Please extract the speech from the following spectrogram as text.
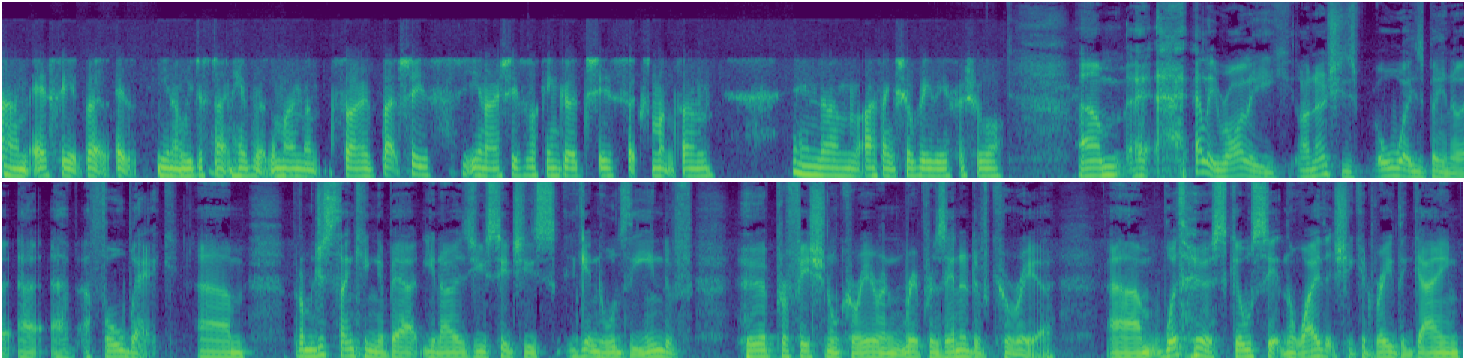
um, asset. But it, you know we just don't have her at the moment. So, but she's you know she's looking good. She's six months in, and um, I think she'll be there for sure. Um, Ali Riley, I know she's always been a, a, a fullback, um, but I'm just thinking about, you know, as you said, she's getting towards the end of her professional career and representative career. Um, with her skill set and the way that she could read the game,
